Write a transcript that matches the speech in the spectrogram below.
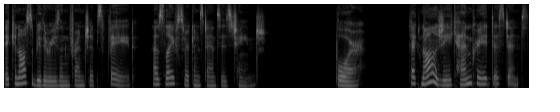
it can also be the reason friendships fade as life circumstances change. Four, technology can create distance.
